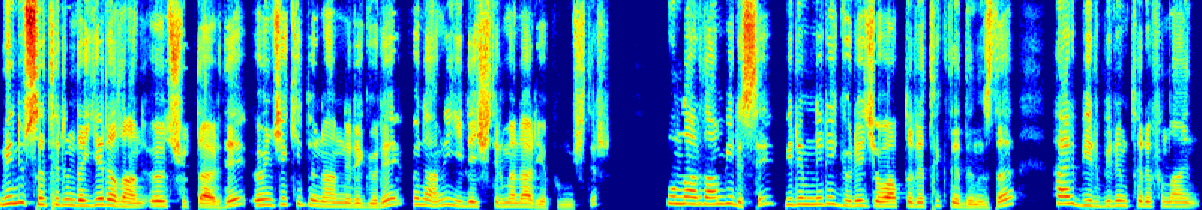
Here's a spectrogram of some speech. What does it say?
Menü satırında yer alan ölçütlerde önceki dönemlere göre önemli iyileştirmeler yapılmıştır. Bunlardan birisi birimlere göre cevapları tıkladığınızda her bir birim tarafından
